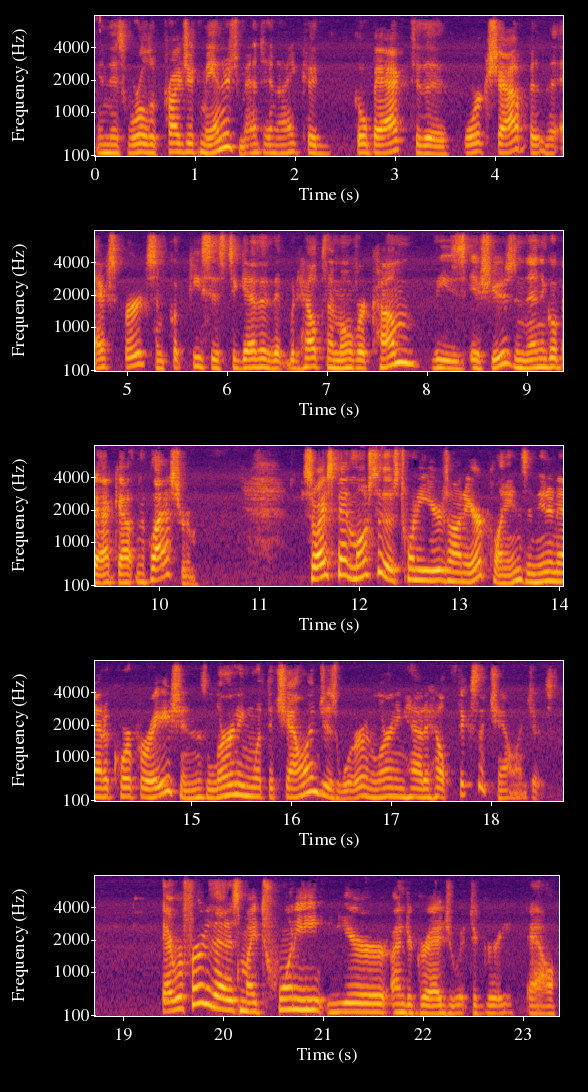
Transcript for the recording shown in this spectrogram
in this world of project management. And I could go back to the workshop and the experts and put pieces together that would help them overcome these issues and then go back out in the classroom. So I spent most of those 20 years on airplanes and in and out of corporations learning what the challenges were and learning how to help fix the challenges. I refer to that as my 20 year undergraduate degree, Al.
